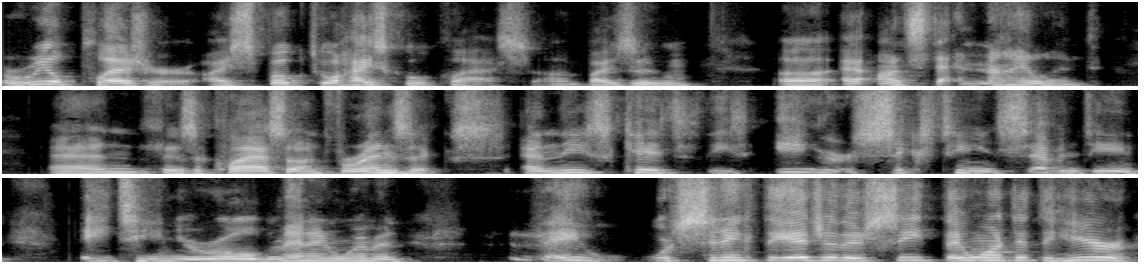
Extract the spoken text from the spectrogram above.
a real pleasure. I spoke to a high school class uh, by Zoom uh, on Staten Island. And there's a class on forensics. And these kids, these eager 16, 17, 18 year old men and women, they were sitting at the edge of their seat. They wanted to hear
